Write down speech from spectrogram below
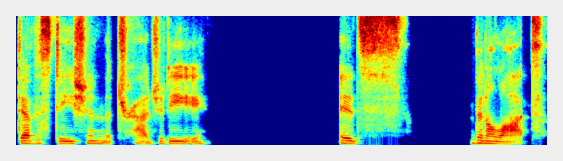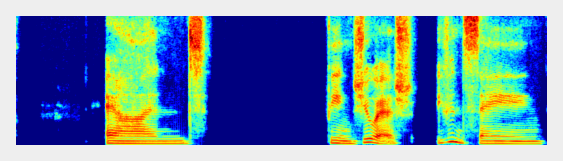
devastation, the tragedy, it's been a lot. And being Jewish, even saying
